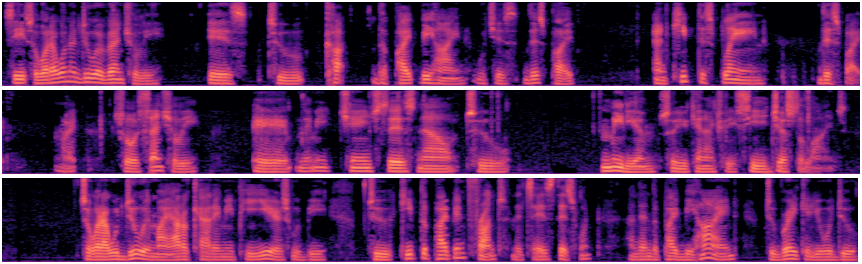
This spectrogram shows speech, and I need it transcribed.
See, so what I want to do eventually is to cut the pipe behind, which is this pipe, and keep displaying this pipe, right? So essentially, uh, let me change this now to medium so you can actually see just the lines. So what I would do in my AutoCAD MEP years would be to keep the pipe in front, let's say it's this one, and then the pipe behind, to break it, you would do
